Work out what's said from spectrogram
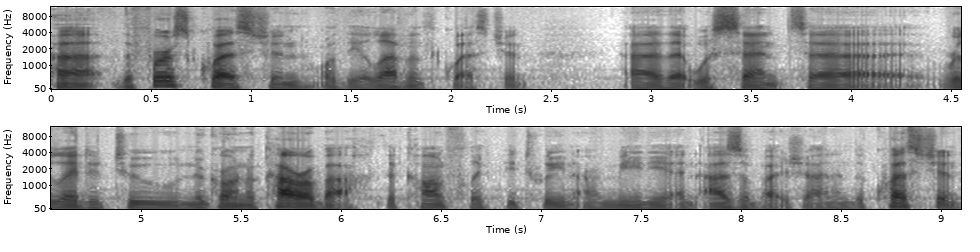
Uh, the first question, or the 11th question, uh, that was sent uh, related to Nagorno-Karabakh, the conflict between Armenia and Azerbaijan. And the question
